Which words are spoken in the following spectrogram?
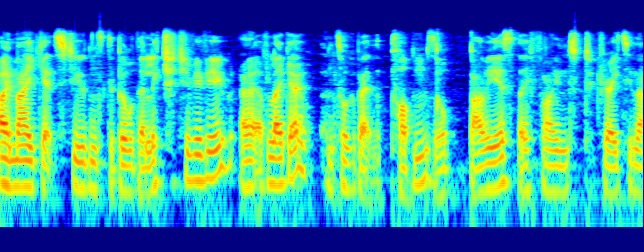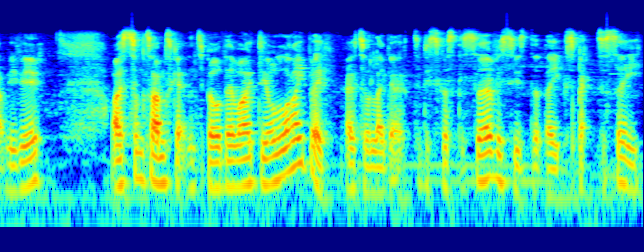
I may get students to build a literature review out of Lego and talk about the problems or barriers they find to creating that review. I sometimes get them to build their ideal library out of Lego to discuss the services that they expect to see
